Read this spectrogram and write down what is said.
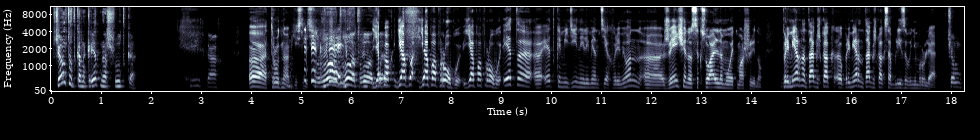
В чем тут конкретно шутка? А, трудно объяснить. Вот, вот, вот. Я, да. по- я, по- я попробую, я попробую. Это, э, это комедийный элемент тех времен. э, Женщина сексуально моет машину. Примерно так же, как, э, примерно так же, как с облизыванием руля. В чем,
